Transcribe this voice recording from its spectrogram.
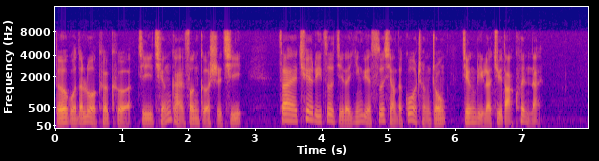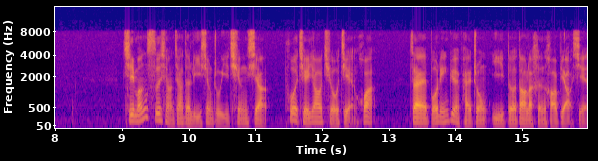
德国的洛可可及情感风格时期，在确立自己的音乐思想的过程中经历了巨大困难。启蒙思想家的理性主义倾向迫切要求简化。在柏林乐派中已得到了很好表现，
